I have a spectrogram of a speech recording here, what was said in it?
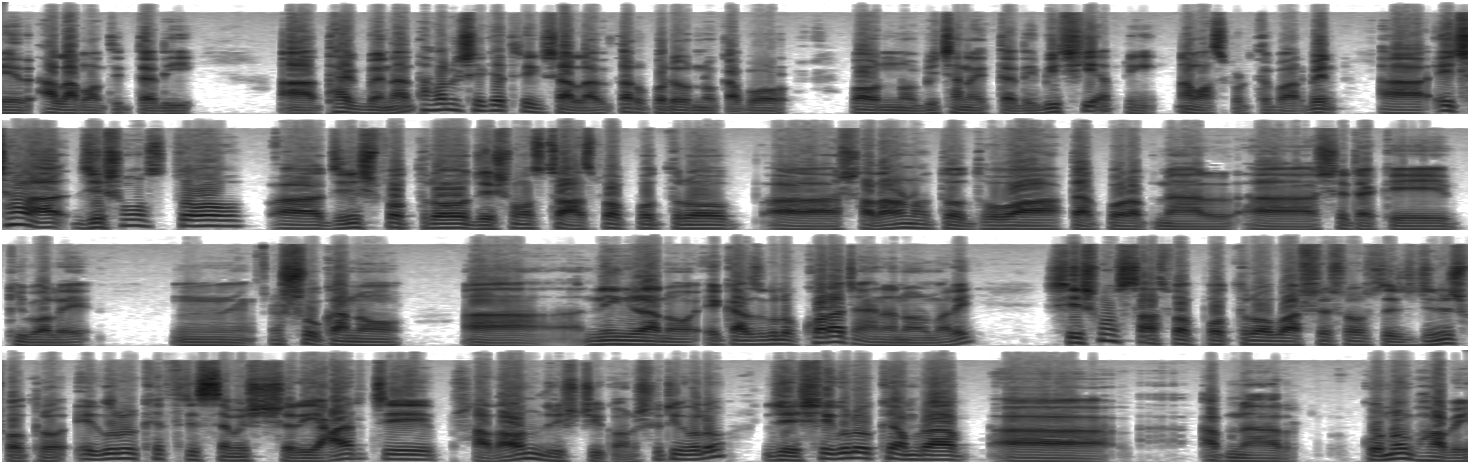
এর আলামত ইত্যাদি থাকবে না। তাহলে সেক্ষেত্রে ইনশাআল্লাহ তার উপরে অন্য কাপড় বা অন্য বিছানা ইত্যাদি বিছিয়ে আপনি নামাজ পড়তে পারবেন। এছাড়া যে সমস্ত জিনিসপত্র, যে সমস্ত আসবাবপত্র সাধারণত ধোয়া, তারপর আপনার সেটাকে কি বলে শুকানো নিংড়ানো, এ কাজগুলো করা যায় না নর্মালি সে সমস্ত আসবাবপত্র বা সে সমস্ত জিনিসপত্র, এগুলোর ক্ষেত্রে ইসলামের আর যে সাধারণ দৃষ্টিকোণ, সেটি হলো যে সেগুলোকে আমরা আপনার কোনোভাবে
